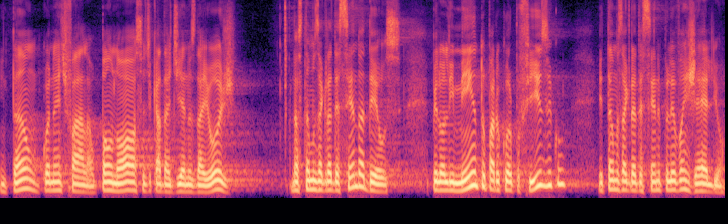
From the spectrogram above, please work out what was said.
Então, quando a gente fala, o pão nosso de cada dia nos dai hoje, nós estamos agradecendo a Deus pelo alimento para o corpo físico e estamos agradecendo pelo Evangelho.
